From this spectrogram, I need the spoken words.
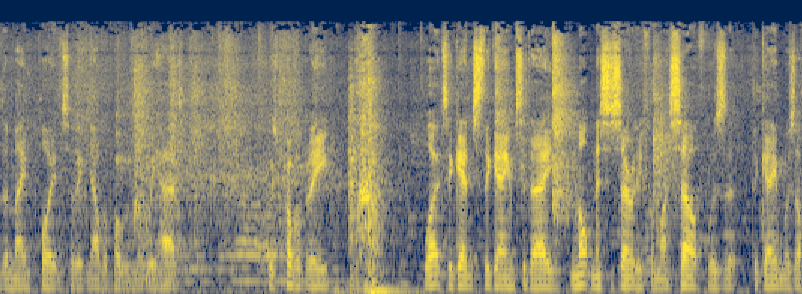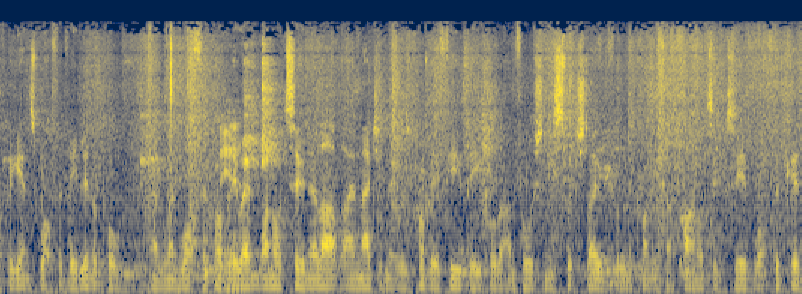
the main points. I think the other problem that we had was probably worked against the game today. Not necessarily for myself. Was that the game was up against Watford v Liverpool, and when Watford probably yeah. went one or two nil up, I imagine there was probably a few people that unfortunately switched over from the Conti Cup final to see if Watford could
